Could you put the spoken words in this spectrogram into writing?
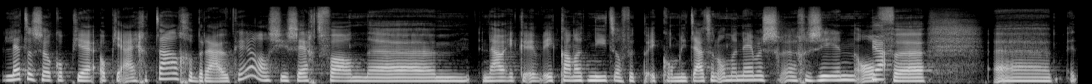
let dus ook op je, op je eigen taalgebruik. Hè? Als je zegt van, ehm, nou, ik, ik kan het niet... of ik, ik kom niet uit een ondernemersgezin... of eh, eh, het,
